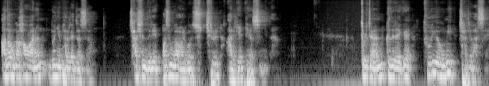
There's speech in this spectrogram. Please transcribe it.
아담과 하와는 눈이 밝아져서 자신들이 벗은 걸 알고 수치를 알게 되었습니다. 둘째는 그들에게 두려움이 찾아왔어요.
